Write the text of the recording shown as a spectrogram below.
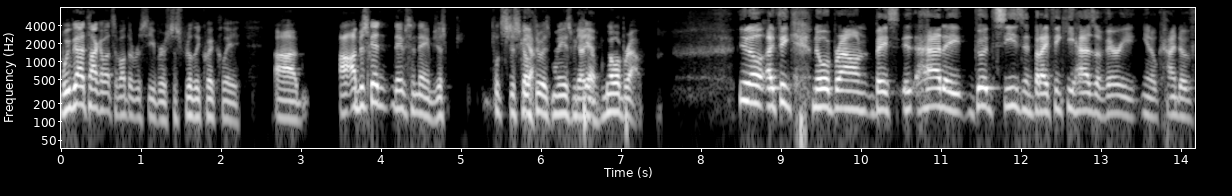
we've got to talk about some other receivers just really quickly. Uh, I'm just going to name some names. Just let's just go Yeah. through as many as we Yeah, can. Noah Brown. You know, I think Noah Brown base it had a good season, but I think he has a very, you know, kind of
